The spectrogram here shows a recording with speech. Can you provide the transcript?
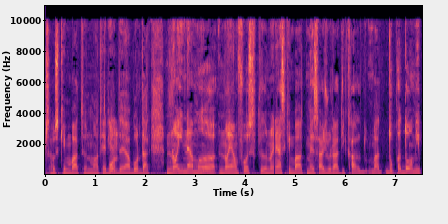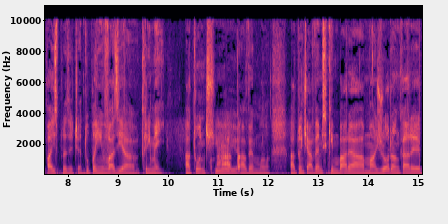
s-au schimbat în materie Bun. de abordare. Noi ne-am, noi am fost, noi ne-am schimbat mesajul radical după 2014, după invazia Crimei. Atunci avem, atunci avem schimbarea majoră în care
